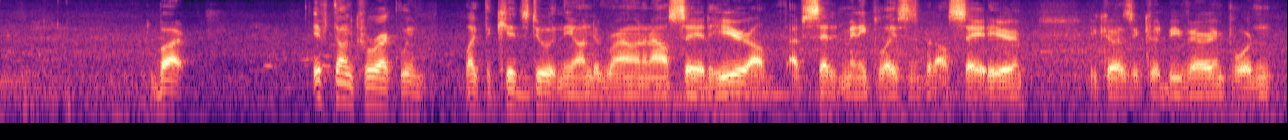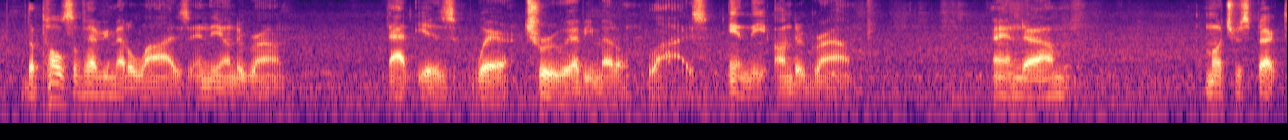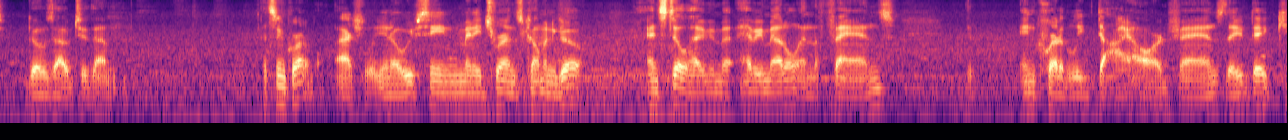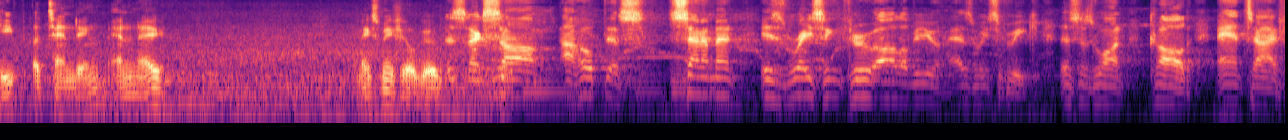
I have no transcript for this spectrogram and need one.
But if done correctly, like the kids do it in the underground, and I'll say it here. I'll, I've said it many places, but I'll say it here because it could be very important. the pulse of heavy metal lies in the underground. That is where true heavy metal lies in the underground. And um, much respect goes out to them. It's incredible, actually. You know, we've seen many trends come and go, and still heavy heavy metal and the fans, the incredibly diehard fans, they they keep attending, and hey, makes me feel good. This next song, I hope this sentiment is racing through all of you as we speak. This is one called Anti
